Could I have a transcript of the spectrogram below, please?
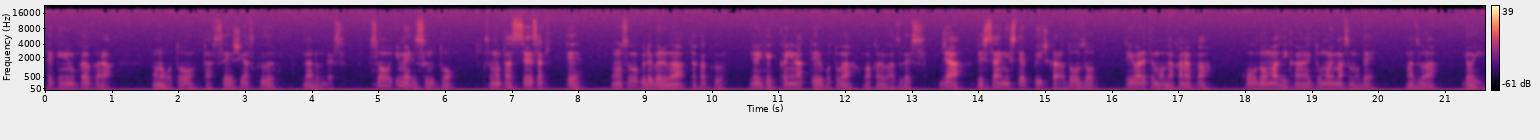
的に向かうから物事を達成しやすくなるんです。そうイメージするとその達成先ってものすごくレベルが高く良い結果になっていることがわかるはずです。じゃあ実際にステップ1からどうぞって言われてもなかなか行動までいかないと思いますのでまずは良い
